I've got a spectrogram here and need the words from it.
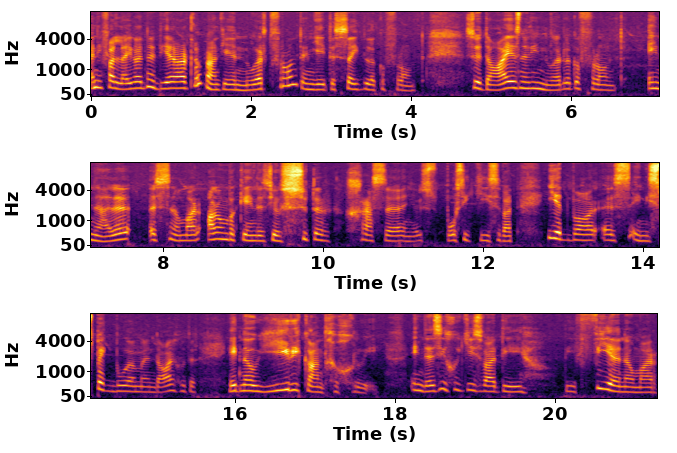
In die vallei wat nou deurhardloop, want jy 'n noordfront en jy het 'n suidelike front. So daai is nou die noordelike front en hulle is nou maar alombekend is jou soeter grasse en jou bossietjies wat eetbaar is en die spekbome en daai goeie het nou hierdie kant gegroei. En dis die goedjies wat die die vee nou maar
